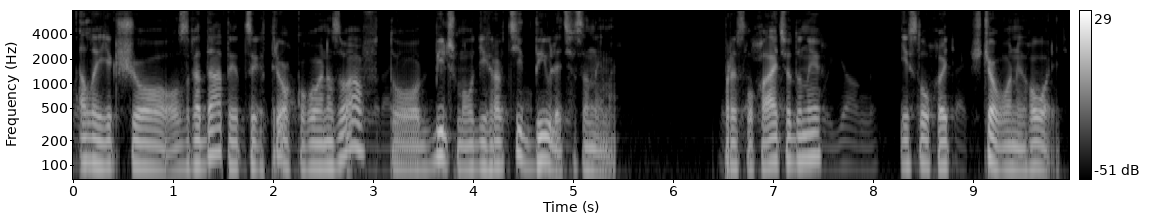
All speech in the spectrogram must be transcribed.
Але якщо згадати цих трьох, кого я назвав, то більш молоді гравці дивляться за ними, прислухаються до них і слухають, що вони говорять.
